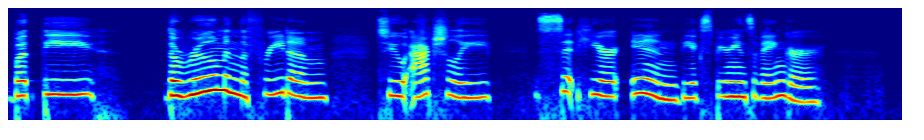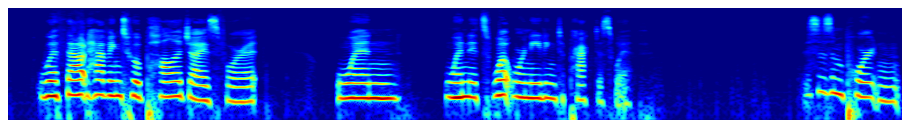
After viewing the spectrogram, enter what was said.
But the the room and the freedom to actually sit here in the experience of anger without having to apologize for it when when it's what we're needing to practice with. This is important.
